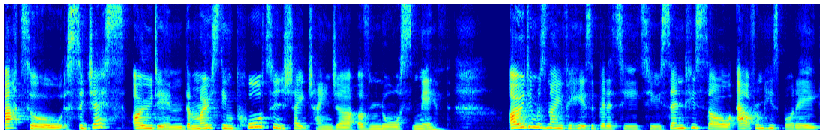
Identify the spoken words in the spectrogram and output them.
battle suggests Odin the most important shape changer of Norse myth, Odin was known for his ability to send his soul out from his body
